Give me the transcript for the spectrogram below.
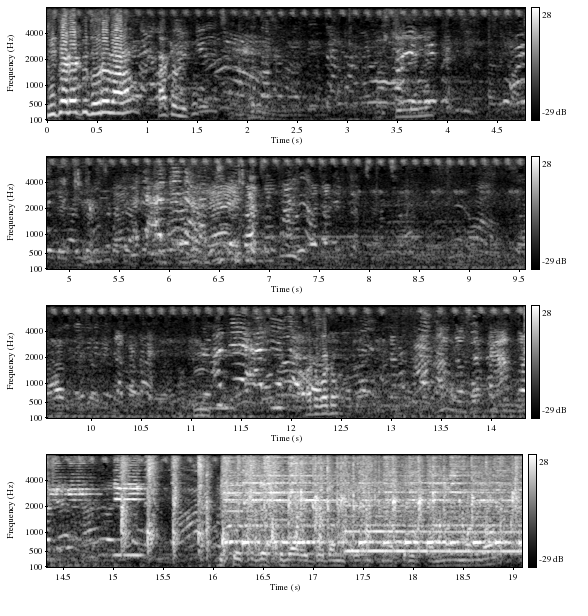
ফিতার একটু ধরে দাঁড়াও কাটুন কাটো কাটো বিশেষ থেকে উদ্বোধন করলেন সমাজসেবী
